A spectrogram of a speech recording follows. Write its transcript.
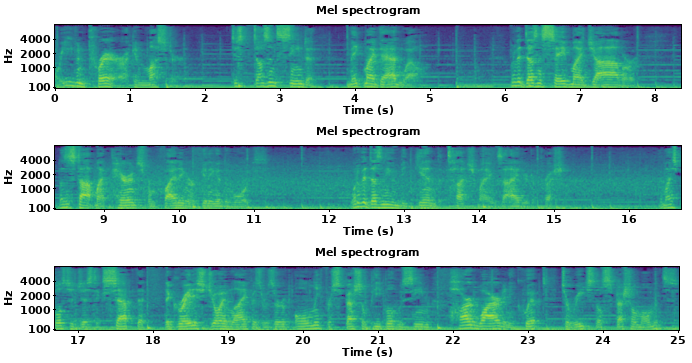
or even prayer I can muster just doesn't seem to make my dad well? What if it doesn't save my job or doesn't stop my parents from fighting or getting a divorce? What if it doesn't even begin to touch my anxiety or depression? Am I supposed to just accept that the greatest joy in life is reserved only for special people who seem hardwired and equipped to reach those special moments?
